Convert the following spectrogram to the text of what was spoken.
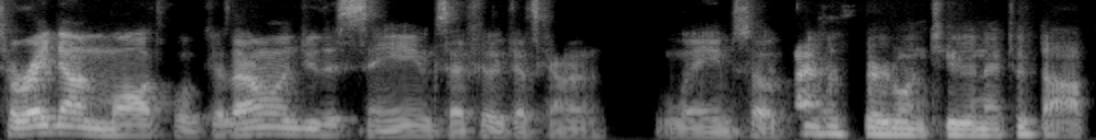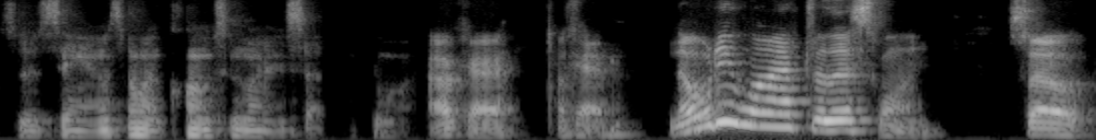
to write down multiple because I don't want to do the same because I feel like that's kind of lame. So I have a third one too, and I took the opposite of Sam, so I went Clemson minus seven. okay, okay. Nobody won after this one. So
